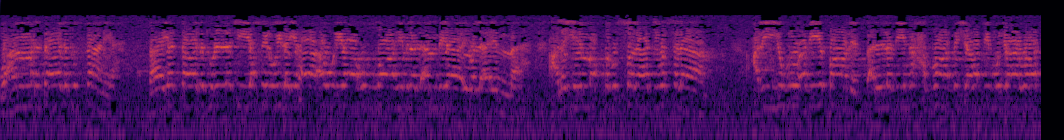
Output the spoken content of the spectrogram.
وأما الدرجة الثانية فهي الدرجة التي يصل إليها أولياء الله من الأنبياء والأئمة. عليهم افضل الصلاة والسلام. علي بن أبي طالب الذي نحظى بشرف مجاورة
